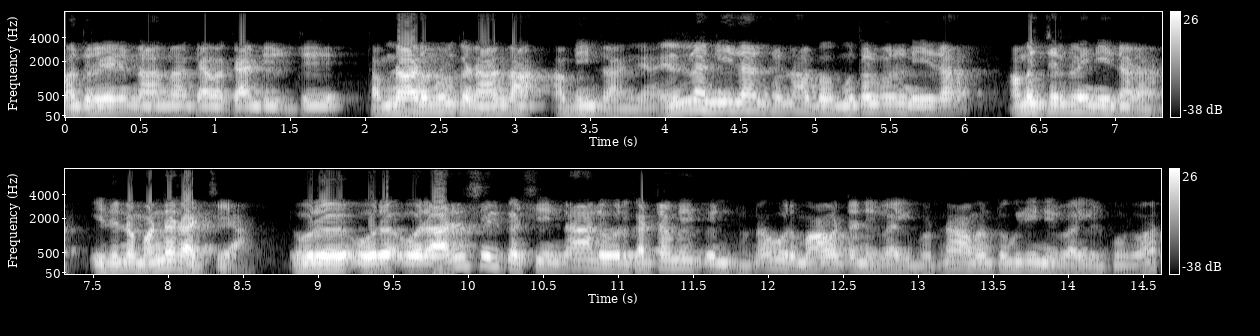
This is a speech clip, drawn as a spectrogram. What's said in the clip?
மதுரையில் நான் தான் கே கேண்டிடேட்டு. தமிழ்நாடு முழுக்க நான் தான் அப்படின்றாங்க இல்லையா? எல்லாம் நீ தான் சொன்னால் அப்போ முதல்வரும் நீ தான் அமைச்சர்களும் நீ தானா இது என்ன மன்னராட்சியா? ஒரு ஒரு ஒரு அரசியல் கட்சின்னா அது ஒரு கட்டமைப்புன்னு சொன்னால் ஒரு மாவட்ட நிர்வாகி போட்டுனா அவன் தொகுதி நிர்வாகிகள் போடுவான்.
